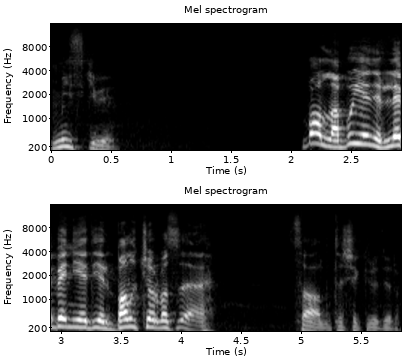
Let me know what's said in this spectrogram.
Mis gibi. Valla bu yenir. Lebeniye diyelim. Balık çorbası. eh. Sağ olun. Teşekkür ediyorum.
